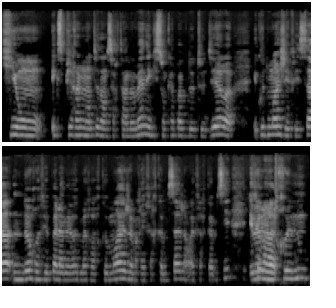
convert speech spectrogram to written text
qui ont expérimenté dans certains domaines et qui sont capables de te dire écoute moi j'ai fait ça ne refais pas la même erreur que moi j'aimerais faire comme ça j'aimerais faire comme ci et même entre nous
